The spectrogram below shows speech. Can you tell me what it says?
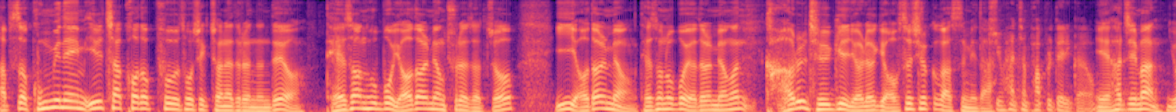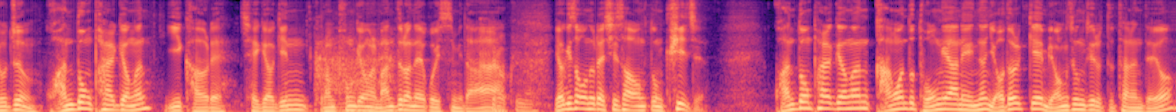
앞서 국민의힘 1차 컷오프 소식 전해드렸는데요. 대선 후보 8명 추려졌죠. 이 8명, 대선 후보 8명은 가을을 즐길 여력이 없으실 것 같습니다. 지금 한참 바쁠 때니까요. 예, 하지만 요즘 관동 팔경은 이 가을에 제격인 그런 아, 풍경을 만들어내고 있습니다. 그렇군요. 여기서 오늘의 시사 엉뚱 퀴즈. 관동 팔경은 강원도 동해안에 있는 8개의 명승지를 뜻하는데요.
